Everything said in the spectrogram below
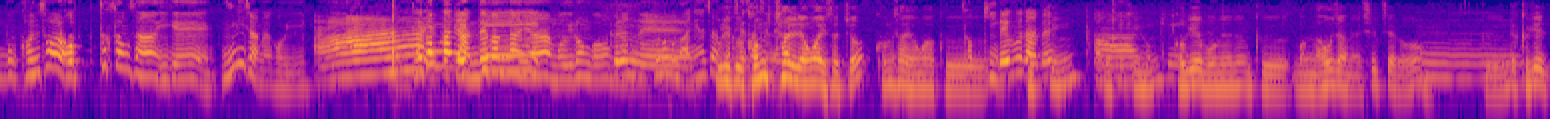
뭐 건설 업 특성상 이게 운이잖아 거의. 아 대박나냐 안 대박나냐 뭐 이런 거. 뭐 그렇네. 그런 거 많이 하잖아. 우리 그 검찰 지내고. 영화 있었죠? 검사 영화 그 더킹. 내부자들. 더킹, 아, 더킹. 더킹. 거기에 보면은 그 막 나오잖아요, 실제로. 음, 그 근데 그게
